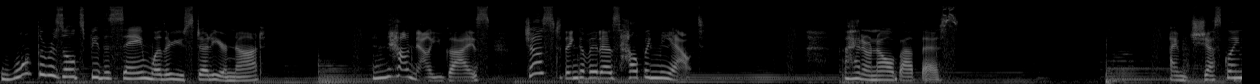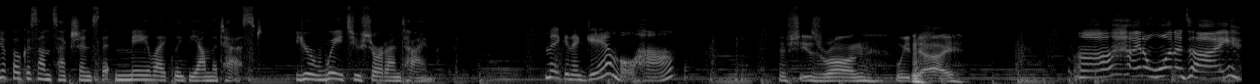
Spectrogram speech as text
Won't the results be the same whether you study or not? Now, now, you guys. Just think of it as helping me out. I don't know about this. I'm just going to focus on sections that may likely be on the test. You're way too short on time. Making a gamble, huh? If she's wrong, we die. Uh, I don't want to die.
